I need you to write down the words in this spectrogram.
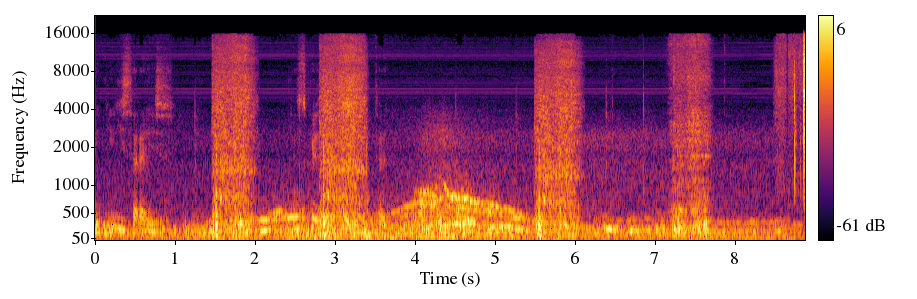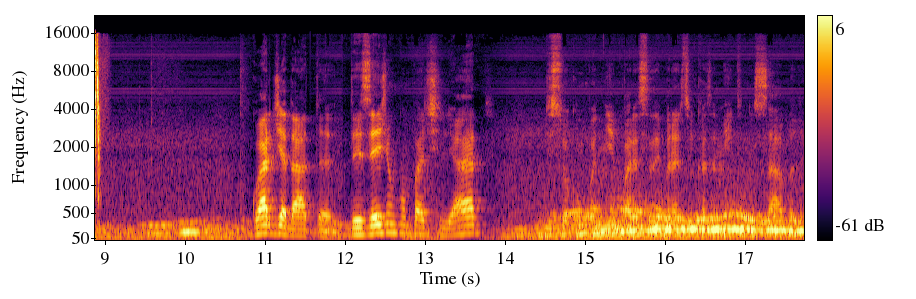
O que será isso? As coisas Guarde a data. Desejam compartilhar de sua companhia para celebrar seu casamento no sábado,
